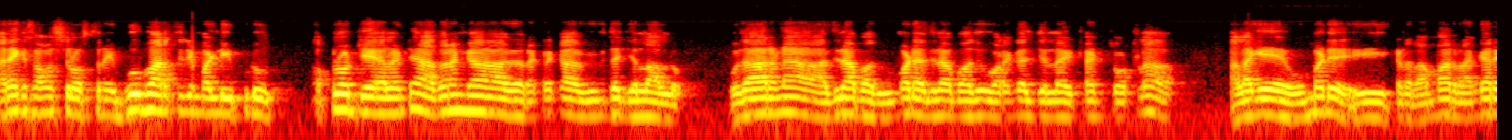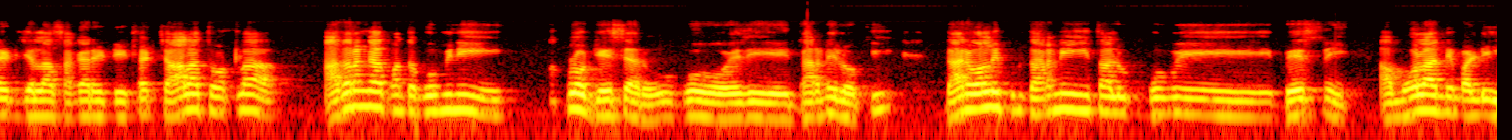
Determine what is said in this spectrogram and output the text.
అనేక సమస్యలు వస్తున్నాయి. భూభారతిని మళ్ళీ ఇప్పుడు అప్లోడ్ చేయాలంటే అదనంగా రకరకాల వివిధ జిల్లాల్లో ఉదాహరణ ఆదిలాబాద్ ఉమ్మడి ఆదిలాబాదు వరంగల్ జిల్లా ఇట్లాంటి చోట్ల అలాగే ఉమ్మడి ఇక్కడ రమ్మ రంగారెడ్డి జిల్లా సంగారెడ్డి ఇట్లాంటి చాలా చోట్ల అదనంగా కొంత భూమిని అప్లోడ్ చేశారు. ఇది ధరణిలోకి. దానివల్ల ఇప్పుడు ధరణి తాలూకు భూమి బేస్ని ఆ మూలాన్ని మళ్ళీ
